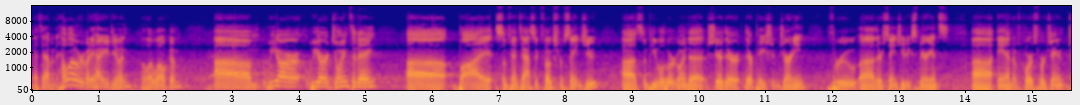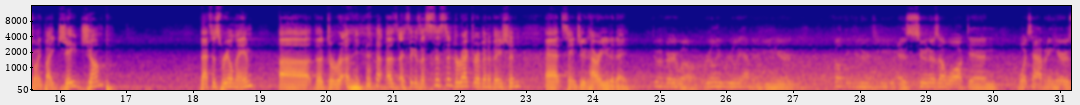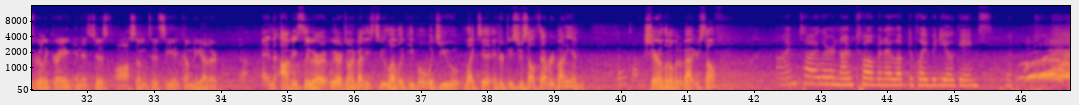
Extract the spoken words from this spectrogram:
That's happening. Hello, everybody. How you doing? Hello, welcome. Um, we are we are joined today uh, by some fantastic folks from St. Jude. Uh, some people who are going to share their their patient journey through uh, their St. Jude experience. Uh, and of course, we're joined by Jay Jump. That's his real name. Uh, the dire- I think is assistant director of innovation at St. Jude. How are you today? Doing very well. Really, really happy to be here. Felt the energy as soon as I walked in. What's happening here is really great, and it's just awesome to see it come together. And obviously, we are we are joined by these two lovely people. Would you like to introduce yourself to everybody and share a little bit about yourself? I'm Tyler and I'm 12 and I love to play video games.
